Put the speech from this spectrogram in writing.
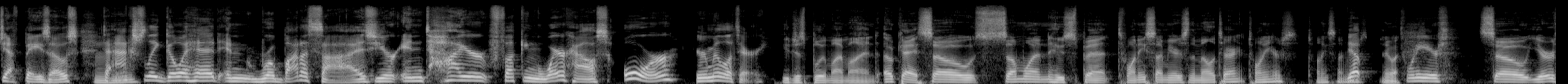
Jeff Bezos, mm-hmm. to actually go ahead and roboticize your entire fucking warehouse or your military. You just blew my mind. Okay, so someone who spent 20 some years in the military, 20 years, 20 some yep. years. Anyway, 20 years. So your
